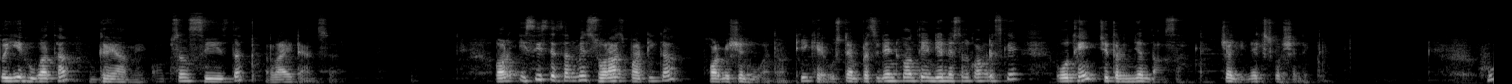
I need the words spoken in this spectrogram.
तो ये हुआ था गया में। Option C is the right answer और इसी सेशन में स्वराज पार्टी का फॉर्मेशन हुआ था। ठीक है, उस टाइम प्रेसिडेंट कौन थे? इंडियन नेशनल कांग्रेस के? वो थे चितरंजन दास साहब थे। चलिए नेक्स्ट क्वेश्चन देखते हैं। Who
